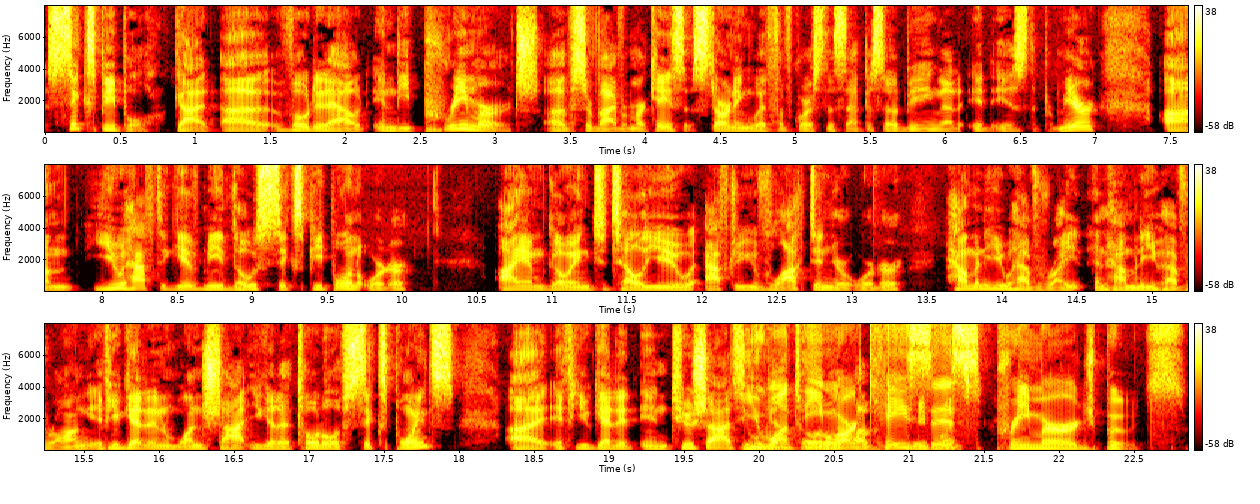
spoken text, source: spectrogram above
six people got uh, voted out in the pre-merge of Survivor Marquesas, starting with, of course, this episode being that it is the premiere. Um, you have to give me those six people in order. I am going to tell you after you've locked in your order how many you have right and how many you have wrong. If you get it in one shot, you get a total of six points. Uh, if you get it in two shots, you, You get want the Marquesas pre-merge boots.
